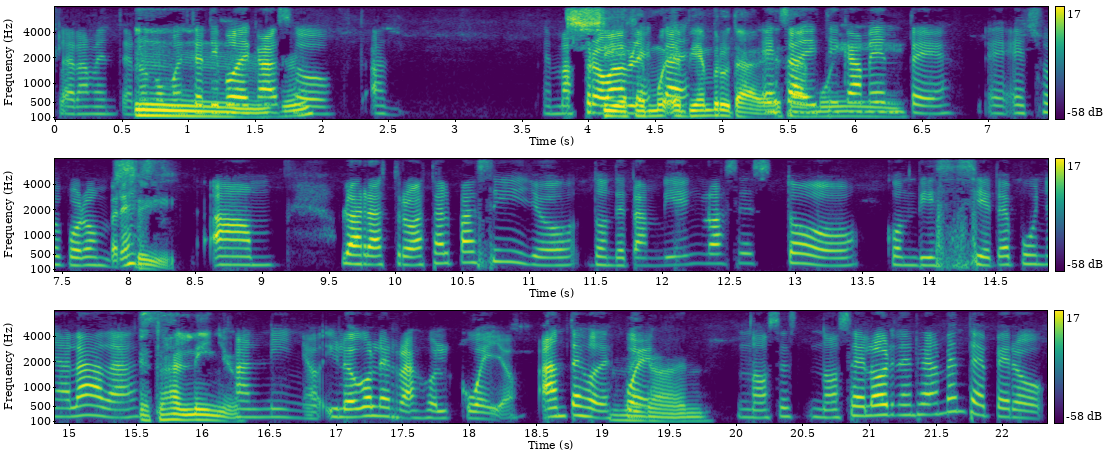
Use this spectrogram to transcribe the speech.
claramente, ¿no? Como este tipo de casos ah, es más probable. Sí, es, bien brutal. Estadísticamente eh, hecho por hombres. lo arrastró hasta el pasillo, donde también lo asestó con 17 puñaladas. Esto es al niño. Al niño. Y luego le rajó el cuello, antes o después. no sé, no sé el orden realmente, pero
